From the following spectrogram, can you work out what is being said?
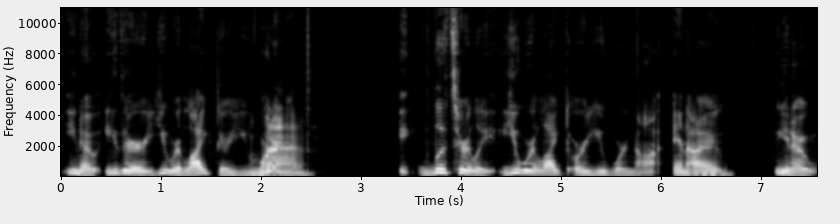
You know, either you were liked or you weren't. I- Literally, you were liked or you were not. And I Mhm. You know,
